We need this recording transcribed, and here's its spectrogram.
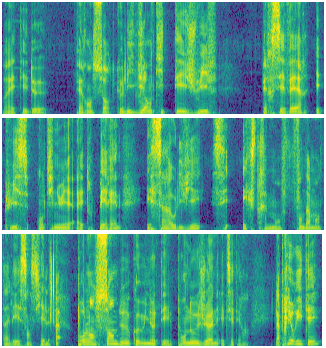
aurait été de faire en sorte que l'identité juive persévère et puisse continuer à être pérenne. Et ça, Olivier, c'est extrêmement fondamental et essentiel Ah. pour l'ensemble de nos communautés, pour nos jeunes, etc. La priorité,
